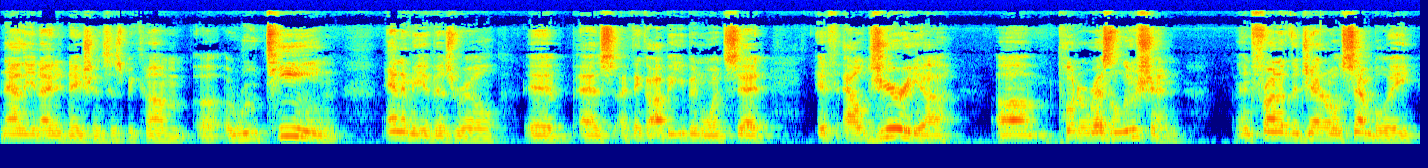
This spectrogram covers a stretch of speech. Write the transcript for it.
now the United Nations has become a, a routine enemy of Israel. Uh, as I think Abba Eban once said, if Algeria um, put a resolution in front of the General Assembly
